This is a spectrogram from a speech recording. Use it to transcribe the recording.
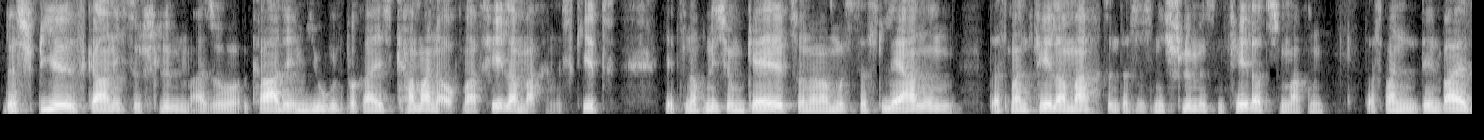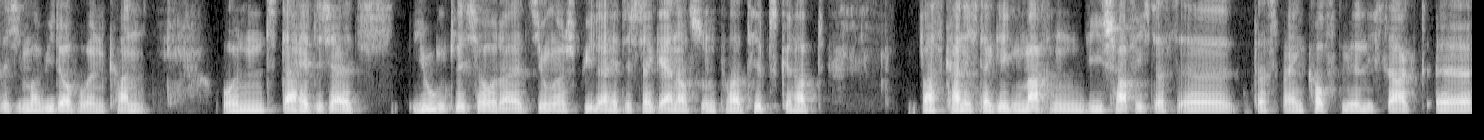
das Spiel ist gar nicht so schlimm. Also gerade im Jugendbereich kann man auch mal Fehler machen. Es geht jetzt noch nicht um Geld, sondern man muss das lernen, dass man Fehler macht und dass es nicht schlimm ist, einen Fehler zu machen, dass man den Ball sich immer wiederholen kann. Und da hätte ich als Jugendlicher oder als junger Spieler hätte ich da gerne auch so ein paar Tipps gehabt. Was kann ich dagegen machen? Wie schaffe ich das, äh, dass mein Kopf mir nicht sagt, äh,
